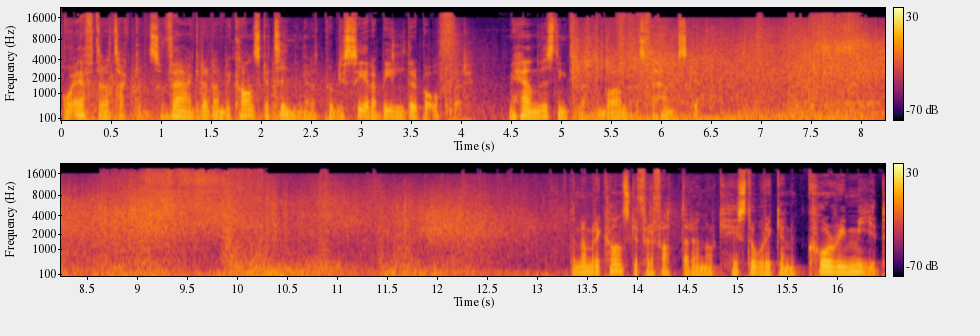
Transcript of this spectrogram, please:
Och efter attacken så vägrade amerikanska tidningar att publicera bilder på offer med hänvisning till att de var alldeles för hemska. Den amerikanske författaren och historikern Corey Mead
